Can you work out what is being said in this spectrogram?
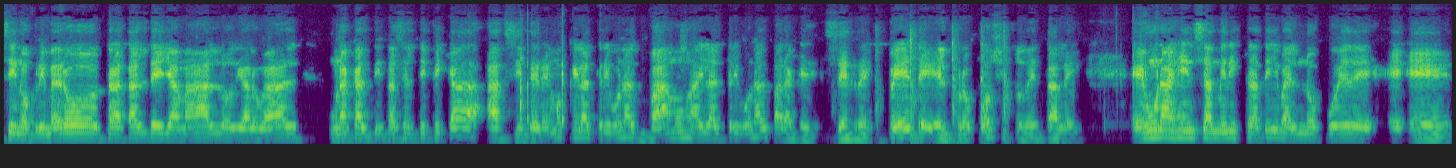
sino primero tratar de llamarlo, dialogar, una cartita certificada. Si tenemos que ir al tribunal, vamos a ir al tribunal para que se respete el propósito de esta ley es una agencia administrativa, él no puede, eh, eh,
